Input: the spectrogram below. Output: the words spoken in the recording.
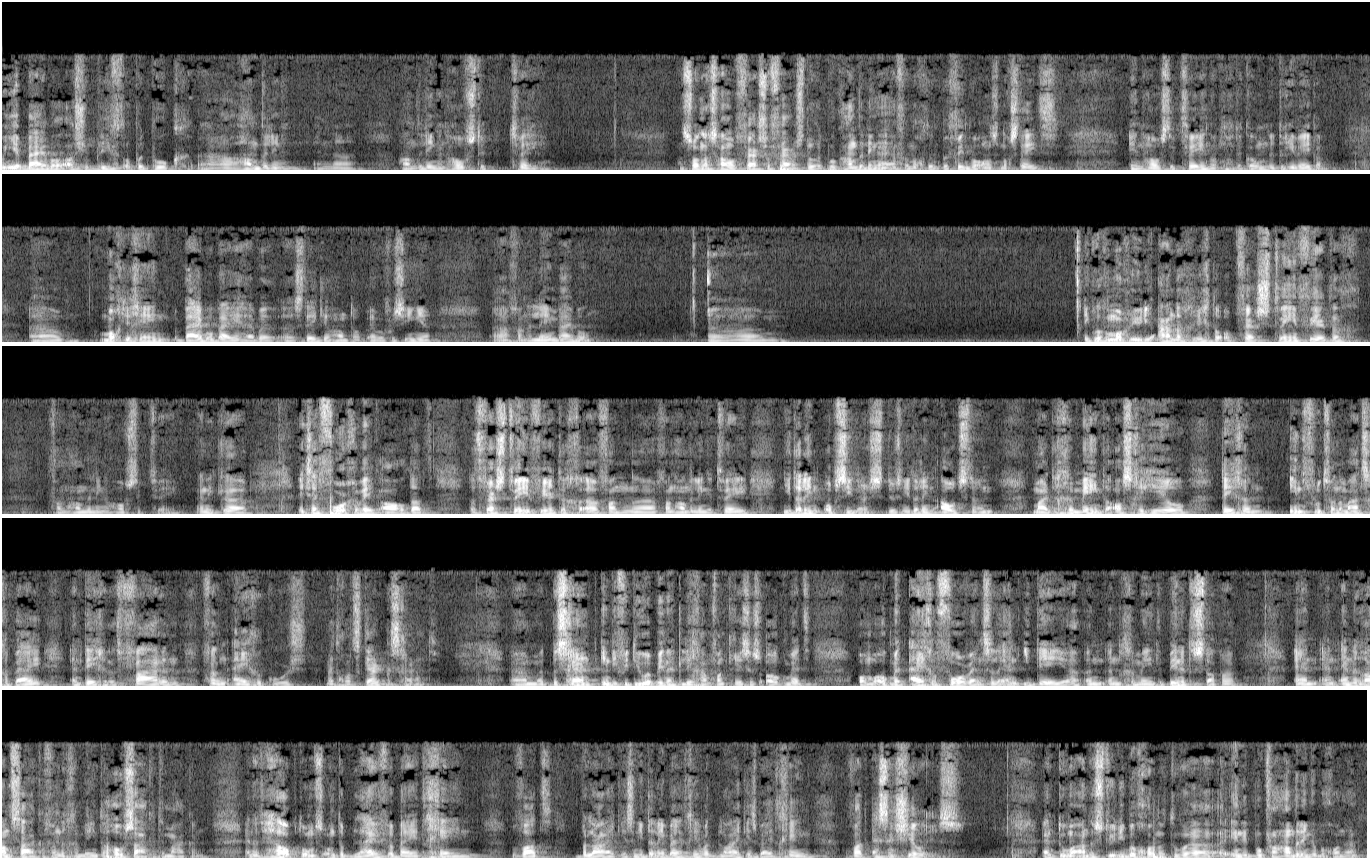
open je Bijbel alsjeblieft op het boek uh, Handelingen. En uh, Handelingen hoofdstuk 2. En zondags gaan we vers voor vers door het boek Handelingen. En vanochtend bevinden we ons nog steeds in hoofdstuk 2 en ook nog de komende drie weken. Uh, mocht je geen Bijbel bij je hebben, steek je hand op en we voorzien je van een leenbijbel. Ehm, ik wil vanmorgen jullie aandacht richten op vers 42 van Handelingen hoofdstuk 2. En ik, uh, ik zei vorige week al dat, dat vers 42 uh, van, uh, van Handelingen 2 niet alleen opzieners, dus niet alleen oudsten, maar de gemeente als geheel tegen invloed van de maatschappij en tegen het varen van een eigen koers met Gods kerk beschermt. Um, het beschermt individuen binnen het lichaam van Christus ook met, om ook met eigen voorwenselen en ideeën een, een gemeente binnen te stappen en, en, en randzaken van de gemeente hoofdzaken te maken. En het helpt ons om te blijven bij hetgeen wat belangrijk is. Niet alleen bij hetgeen wat belangrijk is, bij hetgeen wat essentieel is. En toen we aan de studie begonnen, toen we in dit boek van Handelingen begonnen,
